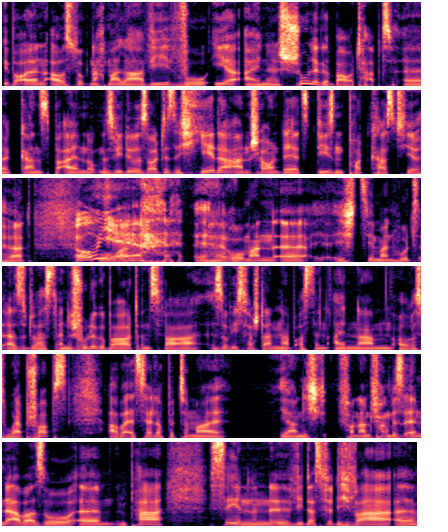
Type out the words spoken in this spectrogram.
über euren Ausflug nach Malawi, wo ihr eine Schule gebaut habt. Äh, ganz beeindruckendes Video, sollte sich jeder anschauen, der jetzt diesen Podcast hier hört. Oh Roman, yeah. Herr Roman, äh, ich ziehe meinen Hut. Also du hast eine Schule gebaut und zwar, so wie ich es verstanden habe, aus den Einnahmen eures Webshops. Aber erzähl doch bitte mal, ja, nicht von Anfang bis Ende, aber so ähm, ein paar Szenen, äh, wie das für dich war, äh,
